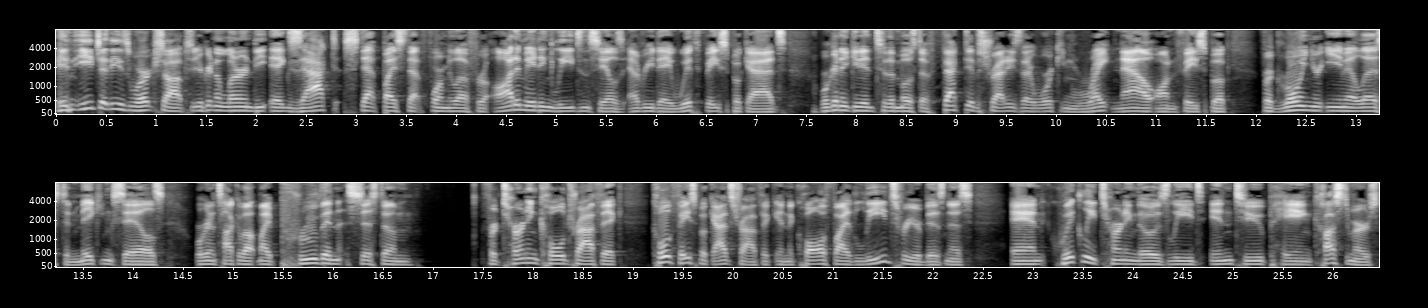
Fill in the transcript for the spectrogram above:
In each of these workshops, you're going to learn the exact step by step formula for automating leads and sales every day with Facebook ads. We're going to get into the most effective strategies that are working right now on Facebook for growing your email list and making sales. We're going to talk about my proven system for turning cold traffic, cold Facebook ads traffic into qualified leads for your business and quickly turning those leads into paying customers.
